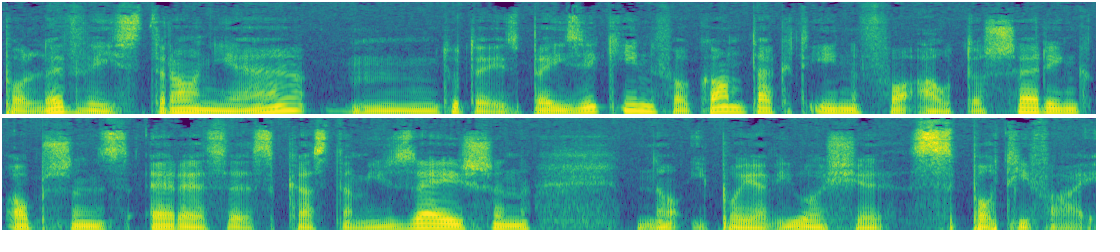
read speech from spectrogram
po lewej stronie mm, tutaj jest Basic Info, Contact Info, Auto Sharing Options, RSS Customization, no i pojawiło się Spotify.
